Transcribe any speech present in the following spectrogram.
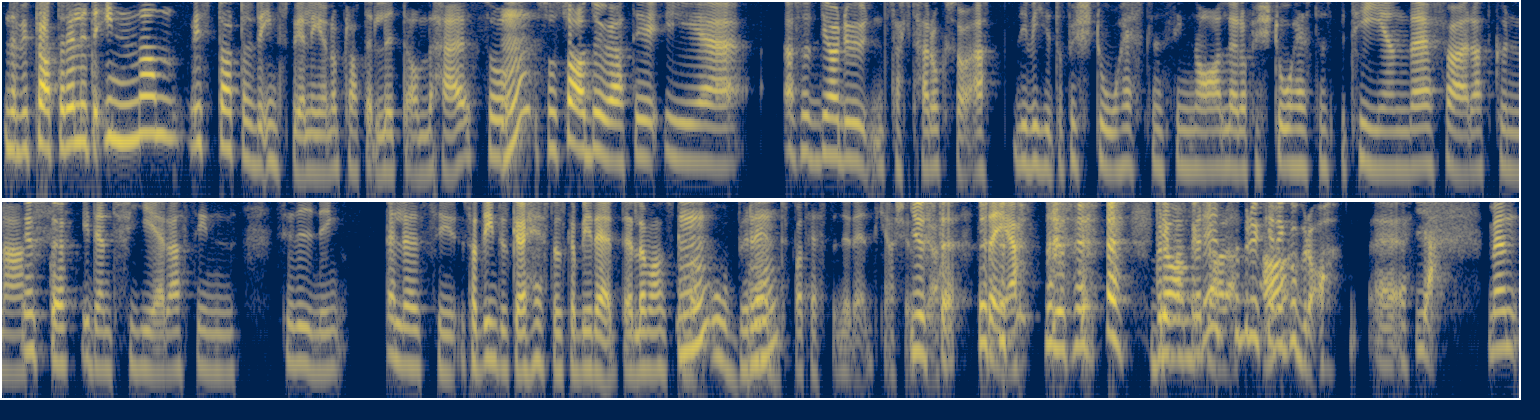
när vi pratade lite innan vi startade inspelningen och pratade lite om det här så, Mm. så sa du att det är Alltså det har du sagt här också att det är viktigt att förstå hästens signaler och förstå hästens beteende för att kunna identifiera sin, sin ridning. eller sin, så att inte ska, hästen ska bli rädd eller man ska Mm, vara oberedd mm. på att hästen är rädd kanske jag Just ska det. säga. Just det. Bra är man beredd så brukar Ja. det gå bra. Eh, Ja. Men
